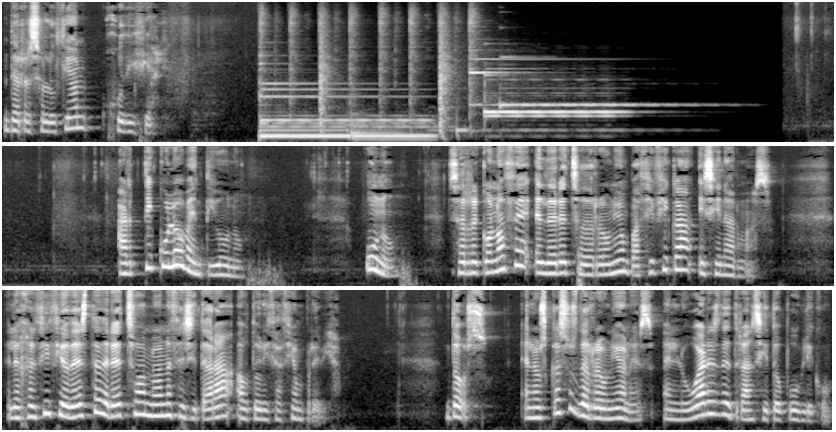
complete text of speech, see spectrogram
de resolución judicial. Artículo 21. 1. Se reconoce el derecho de reunión pacífica y sin armas. El ejercicio de este derecho no necesitará autorización previa. 2. En los casos de reuniones en lugares de tránsito público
